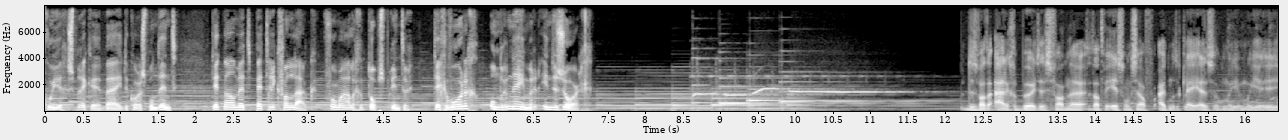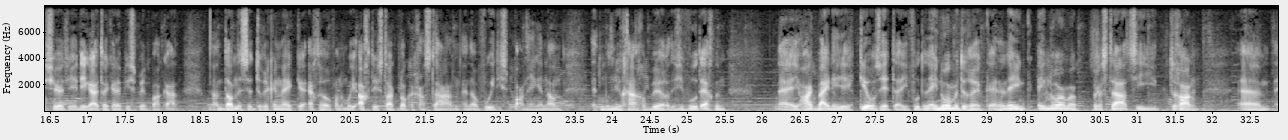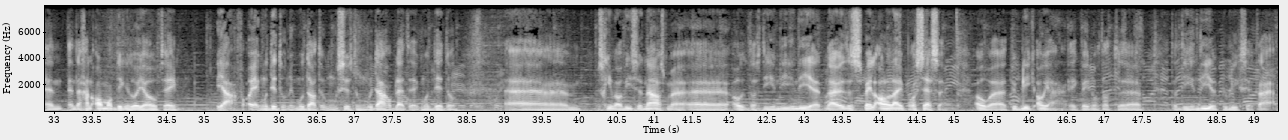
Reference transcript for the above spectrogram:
goede gesprekken bij de correspondent. Ditmaal met Patrick van Luik, voormalige topsprinter. Tegenwoordig ondernemer in de zorg. Dus wat er eigenlijk gebeurt is van, uh, dat we eerst onszelf uit moeten kleden. Dus dan moet je, je shirt en je dingen uittrekken en heb je je sprintpak aan. Nou, dan is de druk één keer echt hoog. Want dan moet je achter je startblokken gaan staan. En dan voel je die spanning. En dan, het moet nu gaan gebeuren. Dus je voelt echt een, nee, je hart bijna in je keel zitten. Je voelt een enorme druk en een enorme prestatiedrang. Um, en, en daar gaan allemaal dingen door je hoofd heen. Ja, van, oh ja, ik moet dit doen, ik moet dat doen, ik moet zus doen, ik moet daarop letten, ik moet dit doen. Uh, misschien wel wie ze naast me. Uh, oh, dat is die en die en die. Nou, er spelen allerlei processen. Oh, uh, het publiek. Oh ja, ik weet nog dat, uh, dat die en die in het publiek zit. Nou ja,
